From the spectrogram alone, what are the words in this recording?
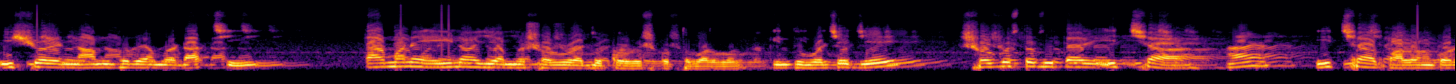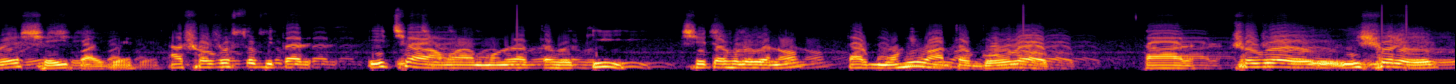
ঈশ্বরের নাম ধরে আমরা ডাকছি। তার মানে এই নয় যে আমরা স্বর্গরাজ্যে প্রবেশ করতে পারব। কিন্তু বলছে যে স্বর্গস্থ পিতার ইচ্ছা হ্যাঁ ইচ্ছা পালন করে সেই পাইবে। আর সর্বস্ব পিতার ইচ্ছা আমরা মনে রাখতে হবে কি? সেটা হলো যেন তার মহিমা, তার গৌরব, তার সর্ব ঈশ্বরের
